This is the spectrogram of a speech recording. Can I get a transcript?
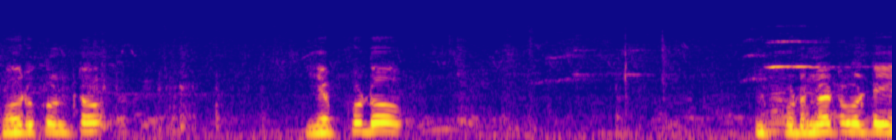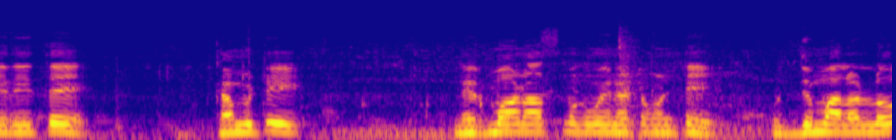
కోరుకుంటూ ఎప్పుడూ ఇప్పుడున్నటువంటి ఏదైతే కమిటీ నిర్మాణాత్మకమైనటువంటి ఉద్యమాలలో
